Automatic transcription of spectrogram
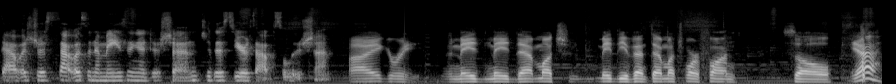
that was just, that was an amazing addition to this year's Absolution. I agree. It made made that much made the event that much more fun. So yeah,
